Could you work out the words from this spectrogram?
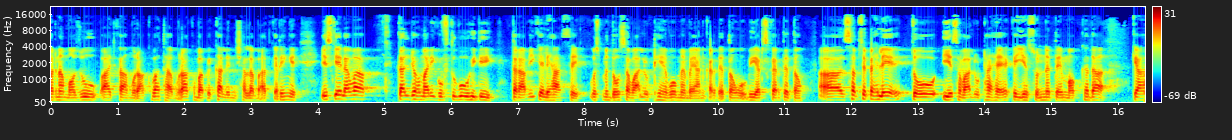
ورنہ موضوع آج کا مراقبہ تھا۔ مراقبہ پہ کل انشاءاللہ بات کریں گے۔ اس کے علاوہ کل جو ہماری گفتگو ہوئی تھی تراوی کے لحاظ سے، اس میں دو سوال اٹھے ہیں، وہ میں بیان کر دیتا ہوں، وہ بھی عرض کر دیتا ہوں۔ سب سے پہلے تو یہ سوال اٹھا ہے کہ یہ سنت موقع کیا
